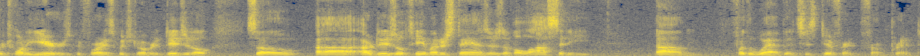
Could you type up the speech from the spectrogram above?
for 20 years before I switched over to digital. So uh, our digital team understands there's a velocity um, for the web that's just different from print.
